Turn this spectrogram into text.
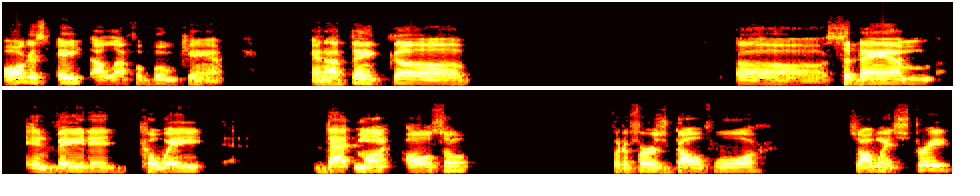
August 8th, I left for boot camp, and I think uh, uh, Saddam invaded Kuwait that month also for the first Gulf War. So I went straight,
